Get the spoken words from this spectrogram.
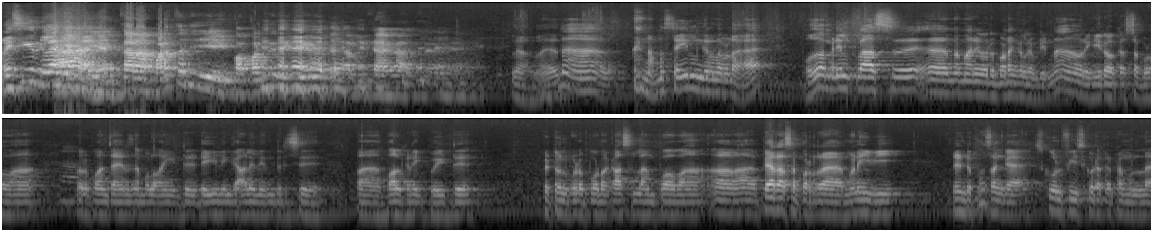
ரசிகர்களா. எத்தனை படத்தை நீ இப்ப பண்ணிருக்கீங்க இல்லை, ஏன்னா நம்ம ஸ்டைலுங்கிறத விட பொதுவாக மிடில் கிளாஸு இந்த மாதிரி ஒரு படங்கள் எப்படின்னா ஒரு ஹீரோ கஷ்டப்படுவான் ஒரு பஞ்சாயிரம் சம்பளம் வாங்கிட்டு டெய்லியும் காலையில் எழுந்திரிச்சு பா பால் கடைக்கு போயிட்டு பெட்ரோல் கூட போட காசு இல்லாமல் போவான். பேராசைப்படுற மனைவி ரெண்டு பசங்க ஸ்கூல் ஃபீஸ் கூட கட்ட முடில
